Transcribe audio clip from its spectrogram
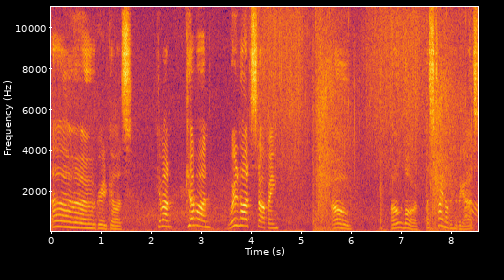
Oh, great gods. Come on, come on! We're not stopping! Oh. Oh lord. Let's try not to hit the guards.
